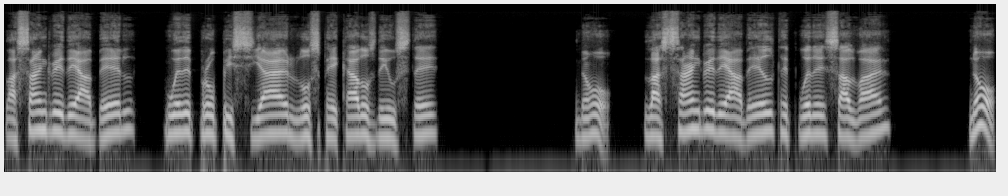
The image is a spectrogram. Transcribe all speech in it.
¿La sangre de Abel puede propiciar los pecados de usted? No. ¿La sangre de Abel te puede salvar? No.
